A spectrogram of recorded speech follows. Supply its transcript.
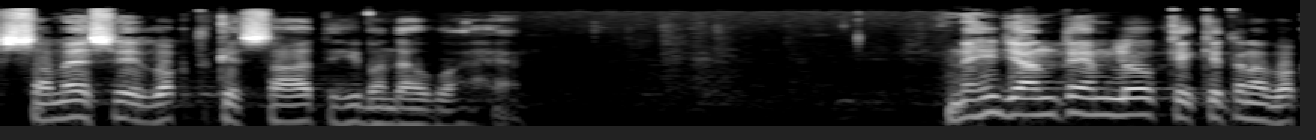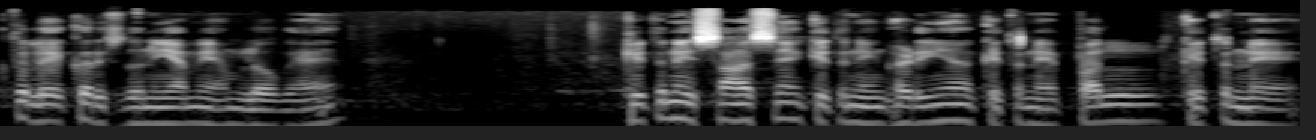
समय से वक्त के साथ ही बंधा हुआ है। नहीं जानते हम लोग कि कितना वक्त लेकर इस दुनिया में हम लोग हैं। कितनी साँसें, कितनी घड़ियाँ, कितने पल, कितने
